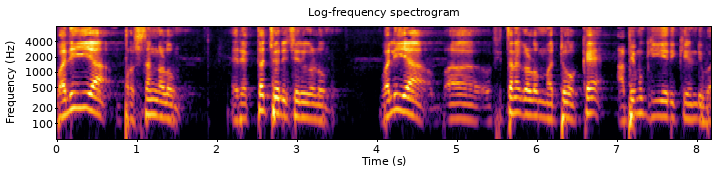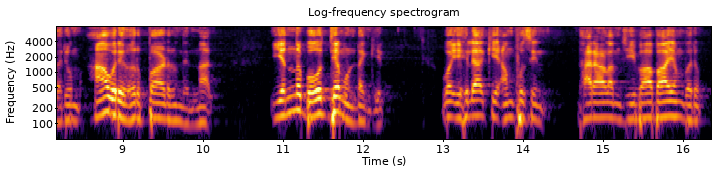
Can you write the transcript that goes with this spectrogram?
വലിയ പ്രശ്നങ്ങളും രക്തച്ചൊരിച്ചിലുകളും വലിയ ഫിത്തനകളും മറ്റുമൊക്കെ അഭിമുഖീകരിക്കേണ്ടി വരും ആ ഒരു ഏർപ്പാടിൽ നിന്നാൽ. എന്ന് ബോധ്യമുണ്ടെങ്കിൽ വ ഇഹ്ലാക്കി അംഫുസിൻ ധാരാളം ജീവാപായം വരും.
